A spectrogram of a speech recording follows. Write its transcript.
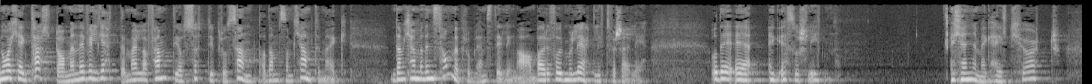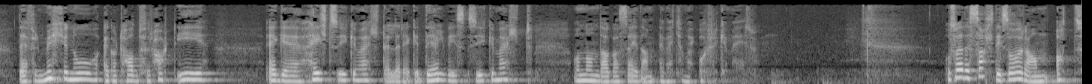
nå har ikke jeg telt, da, men jeg vil gjette mellom 50 og 70% av dem som kommer til meg, de kommer med den samme problemstillinga, bare formulert litt forskjellig. Og det er jeg er så sliten. Jeg kjenner meg helt kjørt. Det er for mye nå. Jeg har tatt for hardt i. Jeg er helt sykemeldt, eller jeg er delvis sykemeldt. Og noen dager sier de jeg vet ikke om jeg orker mer. Og så er det salt i sårene at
